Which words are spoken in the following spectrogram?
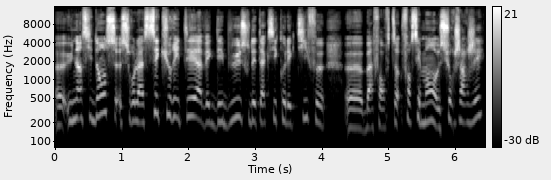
euh, une incidence sur la sécurité avec des bus ou des taxis collectifs euh, bah, forcément surchargés?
